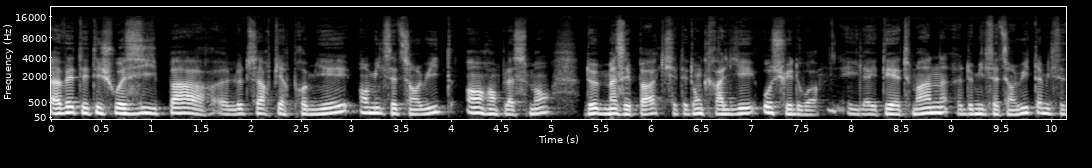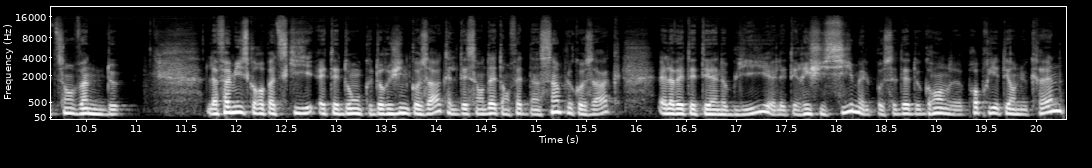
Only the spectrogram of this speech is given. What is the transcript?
avait été choisi par euh, le tsar Pierre Ier en 1708 en remplacement de Mazepa, qui s'était donc rallié aux Suédois. Et il a été hetman de 1708 à 1722. La famille Skoropadsky était donc d'origine cosaque, elle descendait en fait d'un simple cosaque, elle avait été anoblie, elle était richissime, elle possédait de grandes propriétés en Ukraine,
